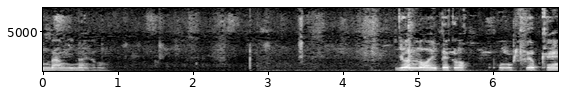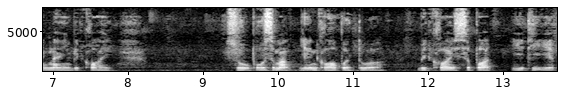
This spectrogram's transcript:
นบ้างนิดหน่อยครับผม ย้อนรอยแบ็กล็อกผู้เคลือบแคลงในบิตคอย สู่ผู้สมัครยื่นขอเปิดตัว Bitcoin Spot ETF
